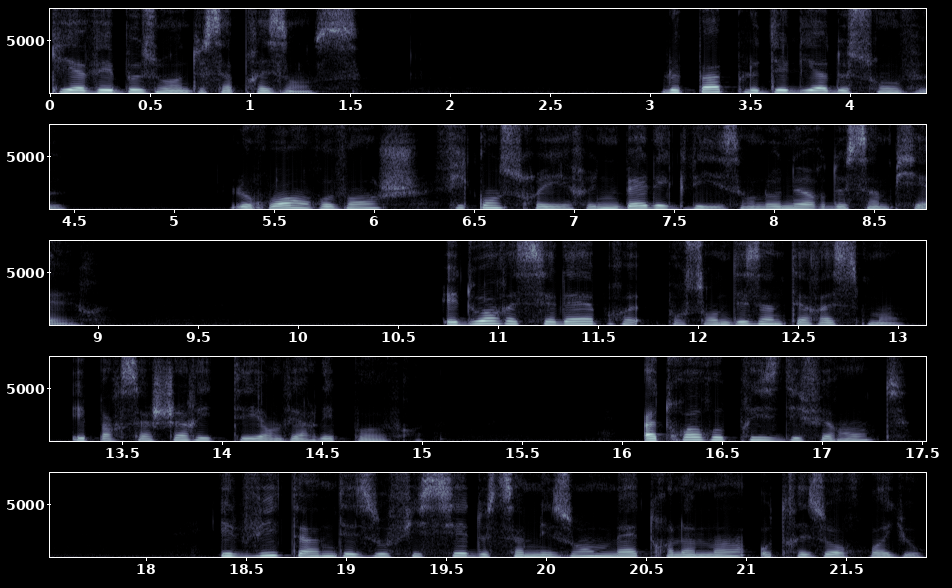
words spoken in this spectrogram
qui avaient besoin de sa présence. Le pape le délia de son vœu. Le roi, en revanche, fit construire une belle église en l'honneur de Saint Pierre. Édouard est célèbre pour son désintéressement et par sa charité envers les pauvres. À trois reprises différentes, il vit un des officiers de sa maison mettre la main aux trésors royaux.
